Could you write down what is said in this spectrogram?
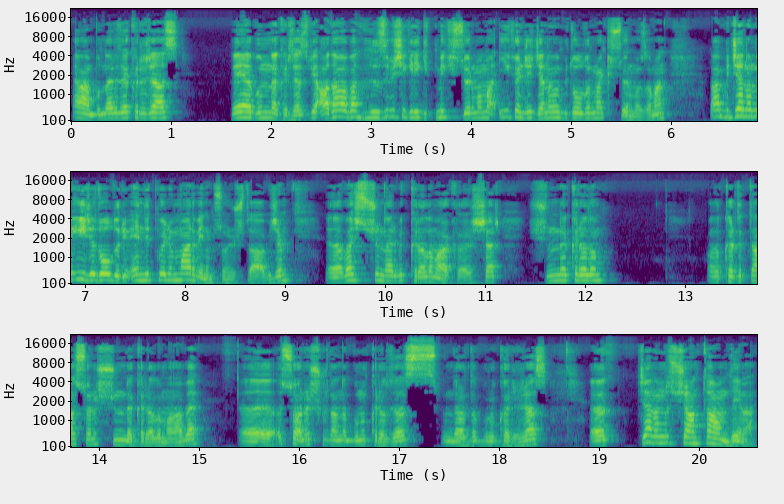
Hemen bunları da kıracağız. Ve bunu da kıracağız. Bir adama ben hızlı bir şekilde gitmek istiyorum ama ilk önce canımı bir doldurmak istiyorum o zaman. Ben bir canımı iyice doldurayım. Ender Pearl'üm var benim sonuçta abicim. Ee, baş şunları bir kıralım arkadaşlar. Şunu da kıralım. Onu kırdıktan sonra şunu da kıralım abi. Ee, sonra şuradan da bunu kıracağız. Bunlar da bunu kıracağız. Ee, canımız şu an tamam değil mi?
